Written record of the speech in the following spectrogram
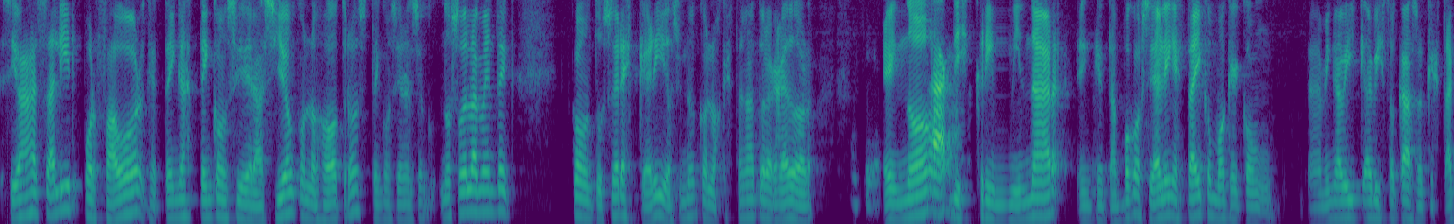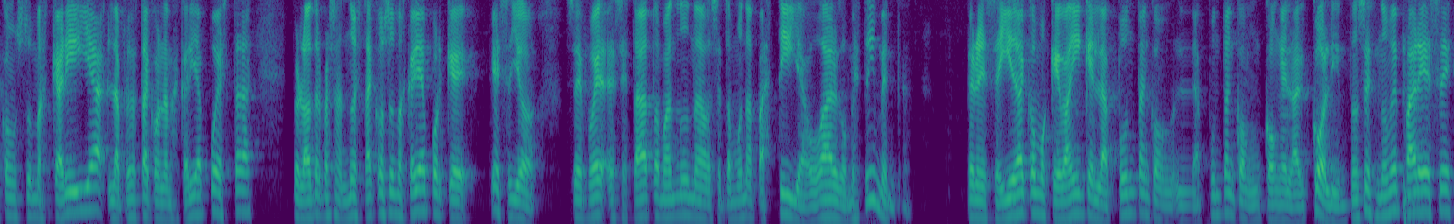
si vas a salir, por favor, que tengas, ten consideración con los otros, ten consideración, no solamente con tus seres queridos, sino con los que están a tu alrededor. En no discriminar, en que tampoco si alguien está ahí como que con, también he visto casos que está con su mascarilla, la persona está con la mascarilla puesta, pero la otra persona no está con su mascarilla porque, qué sé yo, se fue, se estaba tomando una, se tomó una pastilla o algo, me estoy inventando. Pero enseguida como que van y que la apuntan con, la apuntan con, con el alcohol. Y entonces no me parece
